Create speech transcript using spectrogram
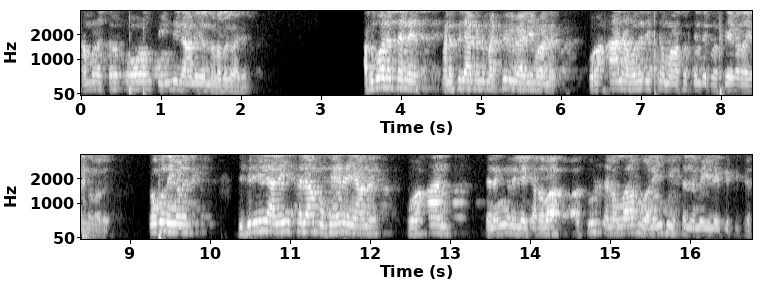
നമ്മൾ എത്രത്തോളം പിന്നിലാണ് എന്നുള്ളത് കാര്യം. അതുപോലെ തന്നെ മനസ്സിലാക്കേണ്ട മറ്റൊരു കാര്യമാണ് ഖുർആൻ അവതരിച്ച മാസത്തിന്റെ പ്രത്യേകത എന്നുള്ളത്. നോക്കൂ നിങ്ങൾ ജിബ്രീൽ അലൈഹിസ്സലാം മുഖേനയാണ് ഖുർആൻ ജനങ്ങളിലേക്ക് അഥവാ റസൂൽ സല്ലല്ലാഹു അലൈഹി വസല്ലമയിലേക്ക് എത്തിച്ചത്.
